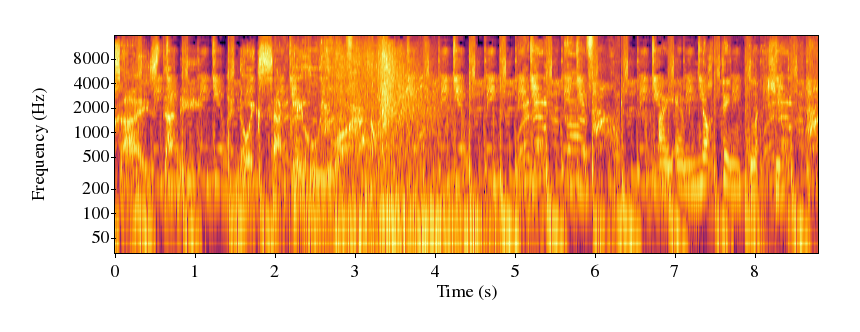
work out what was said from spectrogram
Those eyes, Dani. I know exactly who you are. I am nothing like you.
